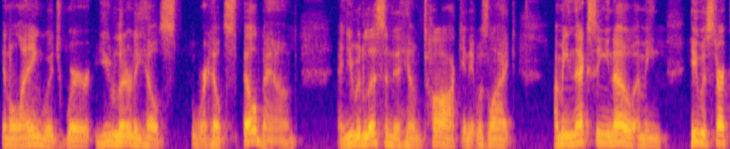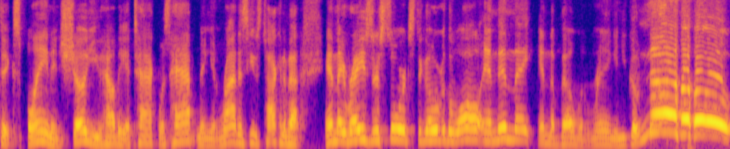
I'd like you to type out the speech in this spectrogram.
in a language where you literally held were held spellbound, and you would listen to him talk, and it was like, I mean, next thing you know, I mean, he would start to explain and show you how the attack was happening. And right as he was talking about, and they raised their swords to go over the wall, and then they, and the bell would ring, and you go, No,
